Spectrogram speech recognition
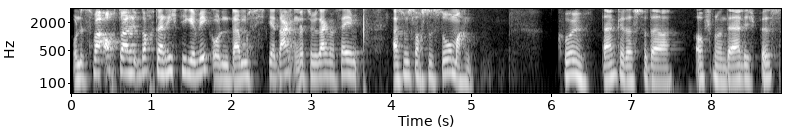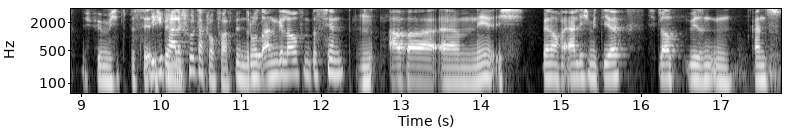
Und es war auch da, doch der richtige Weg. Und da muss ich dir danken, dass du gesagt hast, hey, lass uns doch das so machen. Cool. Danke, dass du da offen und ehrlich bist. Ich fühle mich jetzt ein bisschen. Digitale ich bin, Schulterklopfer. bin rot angelaufen ein bisschen. Aber ähm, nee, ich bin auch ehrlich mit dir. Ich glaube, wir sind ein ganz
